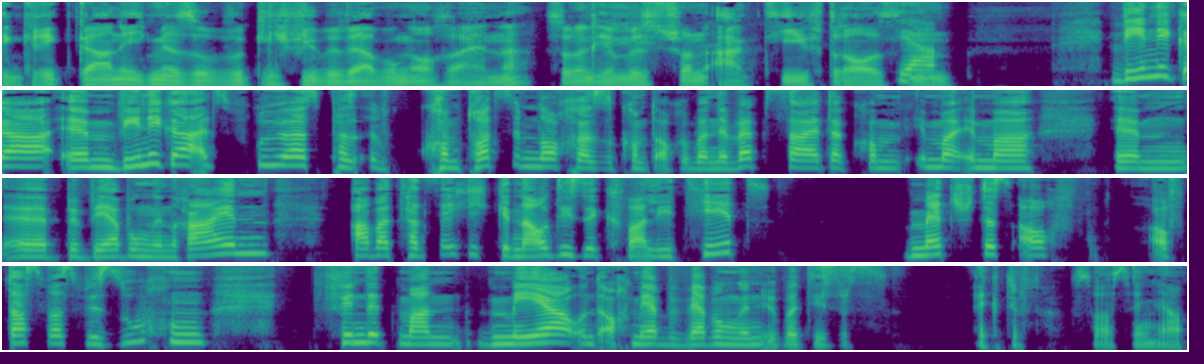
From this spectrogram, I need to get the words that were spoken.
ihr kriegt gar nicht mehr so wirklich viel Bewerbung auch rein, ne? Sondern ihr müsst schon aktiv draußen. Ja. Weniger, ähm, weniger als früher. Es kommt trotzdem noch, also kommt auch über eine Website, da kommen immer, immer ähm, äh, Bewerbungen rein. Aber tatsächlich genau diese Qualität matcht es auch auf das, was wir suchen, findet man mehr und auch mehr Bewerbungen über dieses Active Sourcing, ja.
